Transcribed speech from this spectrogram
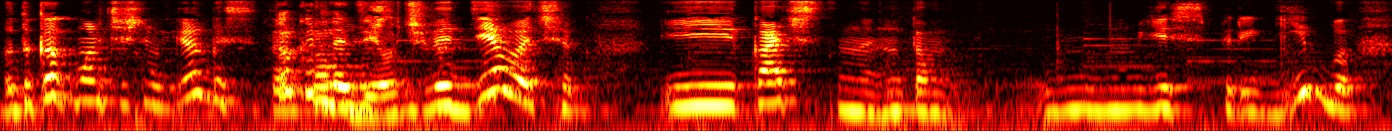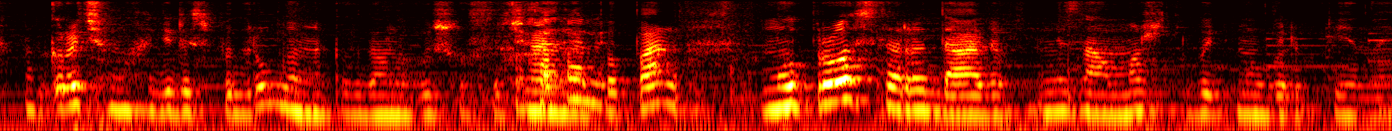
Вот как мальчишник в Вегасе, Только потому для девочек. Для девочек и качественные, ну там есть перегибы. Ну, короче, мы ходили с подругами, когда он вышел, случайно Хохотали? попали. Мы просто рыдали. Не знаю, может быть, мы были пьяные,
